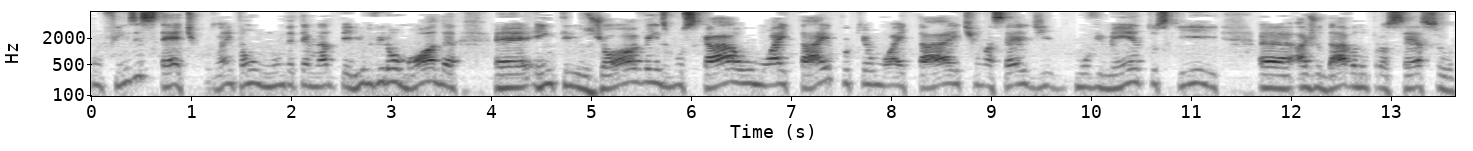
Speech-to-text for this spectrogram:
com fins estéticos. Né? Então, num determinado período, virou moda é, entre os jovens buscar o Muay Thai, porque o Muay Thai tinha uma série de movimentos que é, ajudavam no processo.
